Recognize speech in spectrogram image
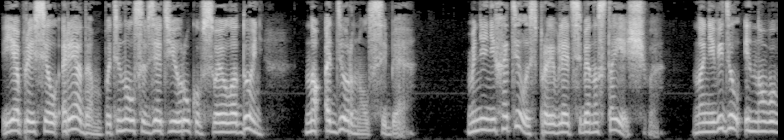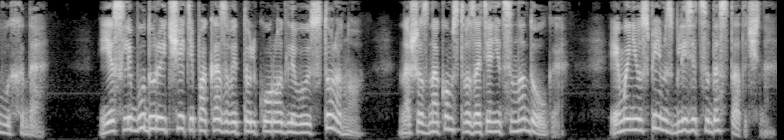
Я присел рядом, потянулся взять ее руку в свою ладонь, но отдернул себя. Мне не хотелось проявлять себя настоящего, но не видел иного выхода. Если буду рычать и показывать только уродливую сторону, наше знакомство затянется надолго, и мы не успеем сблизиться достаточно.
